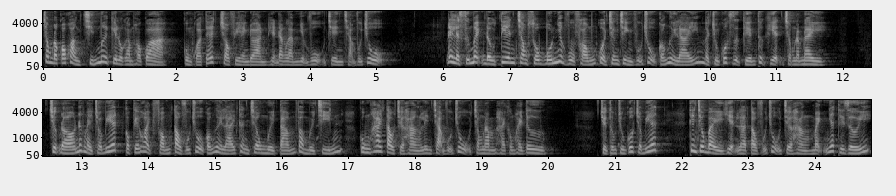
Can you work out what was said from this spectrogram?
trong đó có khoảng 90 kg hoa quả, cùng quà Tết cho phi hành đoàn hiện đang làm nhiệm vụ trên trạm vũ trụ. Đây là sứ mệnh đầu tiên trong số 4 nhiệm vụ phóng của chương trình vũ trụ có người lái mà Trung Quốc dự kiến thực hiện trong năm nay. Trước đó, nước này cho biết có kế hoạch phóng tàu vũ trụ có người lái Thần Châu 18 và 19 cùng hai tàu chở hàng lên trạm vũ trụ trong năm 2024. Truyền thông Trung Quốc cho biết, Thiên Châu 7 hiện là tàu vũ trụ chở hàng mạnh nhất thế giới.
